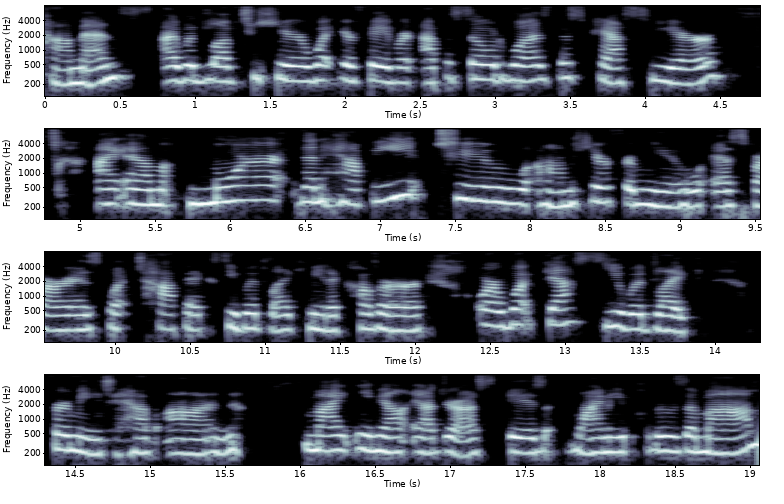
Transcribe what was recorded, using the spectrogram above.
comments. I would love to hear what your favorite episode was this past year. I am more than happy to um, hear from you as far as what topics you would like me to cover or what guests you would like for me to have on my email address is whinypaluzamom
